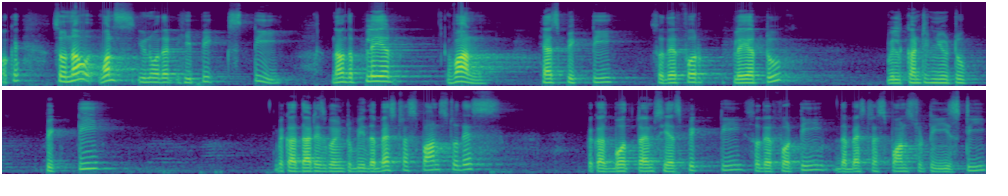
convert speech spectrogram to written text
Okay. So, now once you know that he picks T, now the player 1 has picked T. So, therefore, player 2 will continue to pick T because that is going to be the best response to this because both times he has picked T. So, therefore, T the best response to T is T.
